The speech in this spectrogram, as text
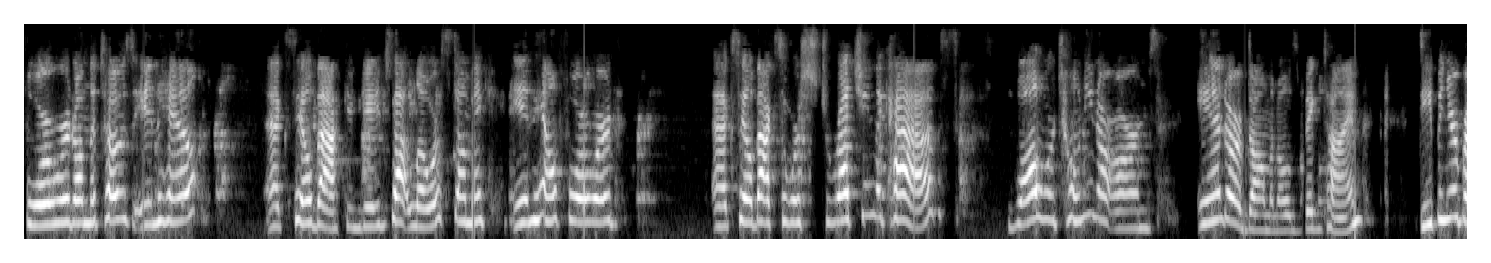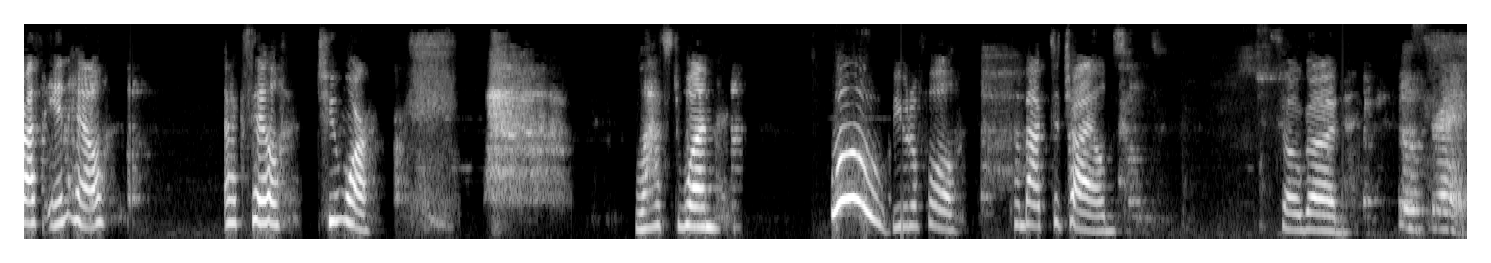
forward on the toes. Inhale. Exhale back. Engage that lower stomach. Inhale forward. Exhale back. So we're stretching the calves while we're toning our arms and our abdominals big time. Deepen your breath. Inhale. Exhale. Two more. Last one. Woo! Beautiful. Come back to child's. So good. Feels great.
